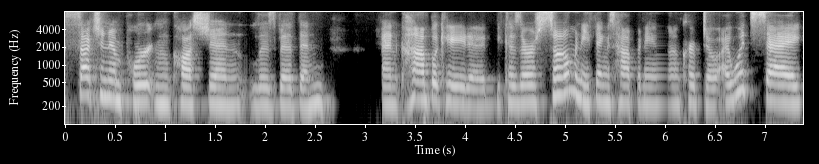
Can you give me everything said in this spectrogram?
such an important question, Lisbeth, and and complicated because there are so many things happening on crypto. I would say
